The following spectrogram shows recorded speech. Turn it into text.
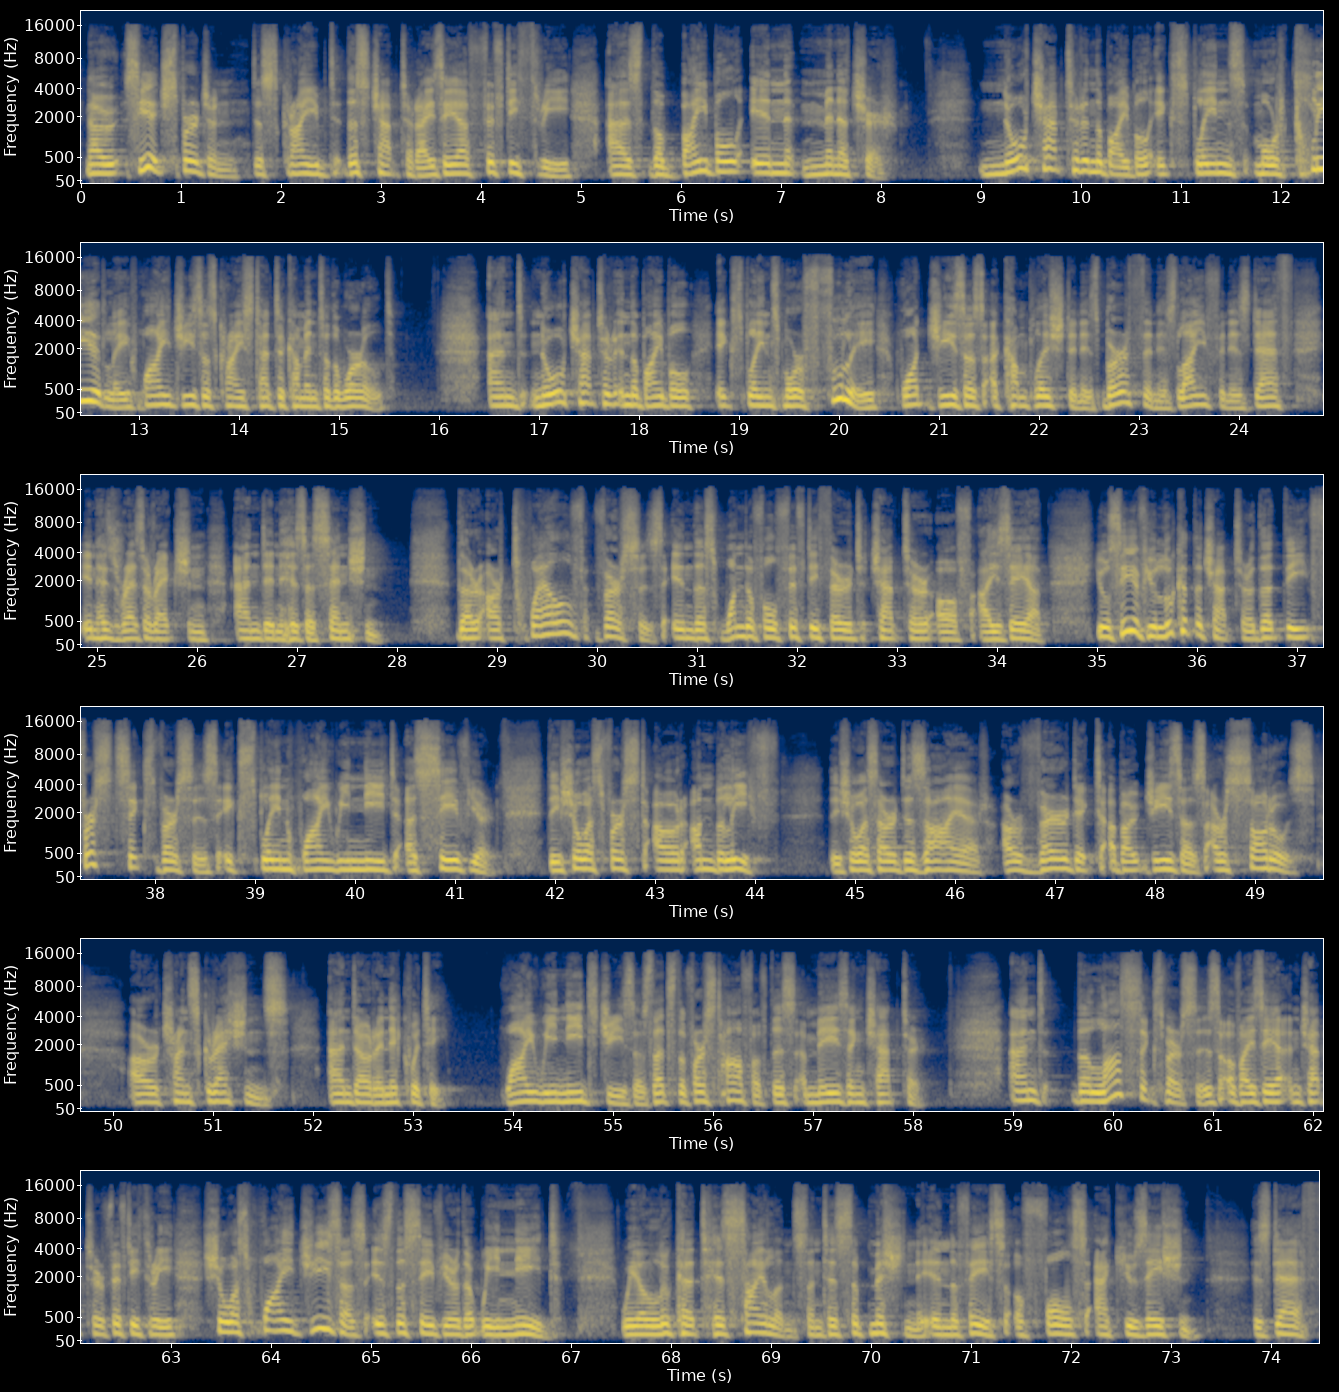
Now, C.H. Spurgeon described this chapter, Isaiah 53, as the Bible in miniature. No chapter in the Bible explains more clearly why Jesus Christ had to come into the world. And no chapter in the Bible explains more fully what Jesus accomplished in his birth, in his life, in his death, in his resurrection, and in his ascension. There are 12 verses in this wonderful 53rd chapter of Isaiah. You'll see if you look at the chapter that the first six verses explain why we need a Savior. They show us first our unbelief. They show us our desire, our verdict about Jesus, our sorrows, our transgressions, and our iniquity why we need Jesus. That's the first half of this amazing chapter. And the last six verses of Isaiah in chapter 53 show us why Jesus is the Savior that we need. We'll look at his silence and his submission in the face of false accusation, his death,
